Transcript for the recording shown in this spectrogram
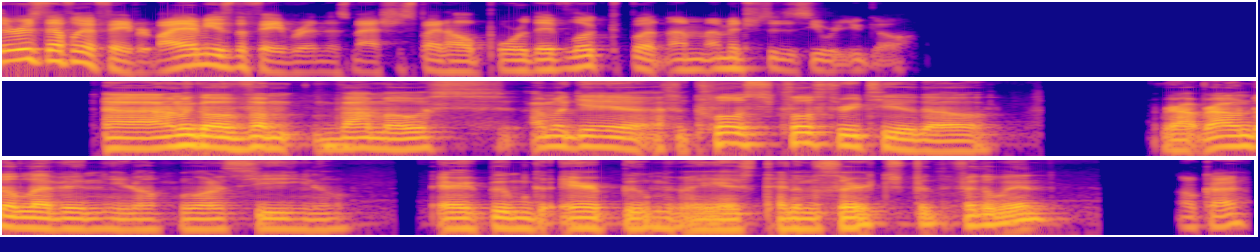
there is definitely a favorite. Miami is the favorite in this match, despite how poor they've looked, but I'm, I'm interested to see where you go. Uh, I'm gonna go Vam- Vamos. I'm gonna get a close, close three two though. Round round eleven, you know, we want to see, you know, Eric Boom, Eric Boom, he has ten in the search for the, for the win, Okay.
